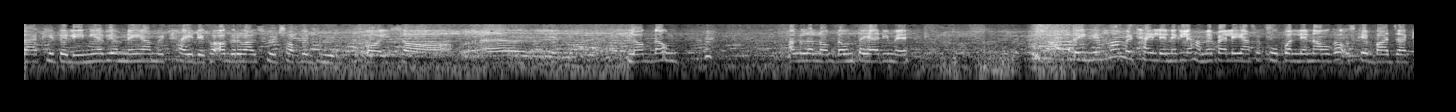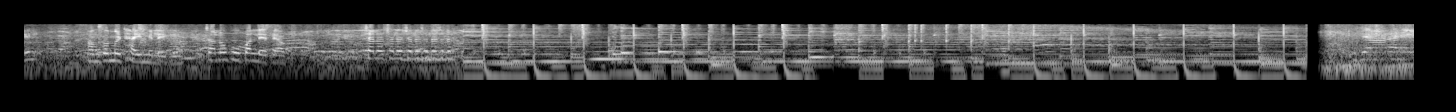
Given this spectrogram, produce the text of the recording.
राखी तो लेनी है अभी हमने यहाँ मिठाई देखो अग्रवाल स्वीट शॉप पे भीड़। पैसा लॉकडाउन। अगला लॉकडाउन तैयारी में। तो यहाँ मिठाई लेने के लिए हमें पहले यहाँ से कूपन लेना होगा उसके बाद जाके हमको मिठाई मिलेगी। चलो कूपन लेते हैं आप चलो चलो चलो चलो चलो। जा रहे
